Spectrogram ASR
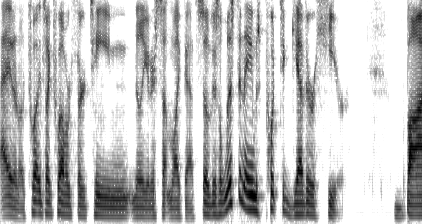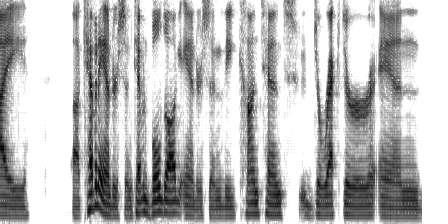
I don't know, 12, it's like 12 or 13 million or something like that. So there's a list of names put together here by uh, Kevin Anderson, Kevin Bulldog Anderson, the content director and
